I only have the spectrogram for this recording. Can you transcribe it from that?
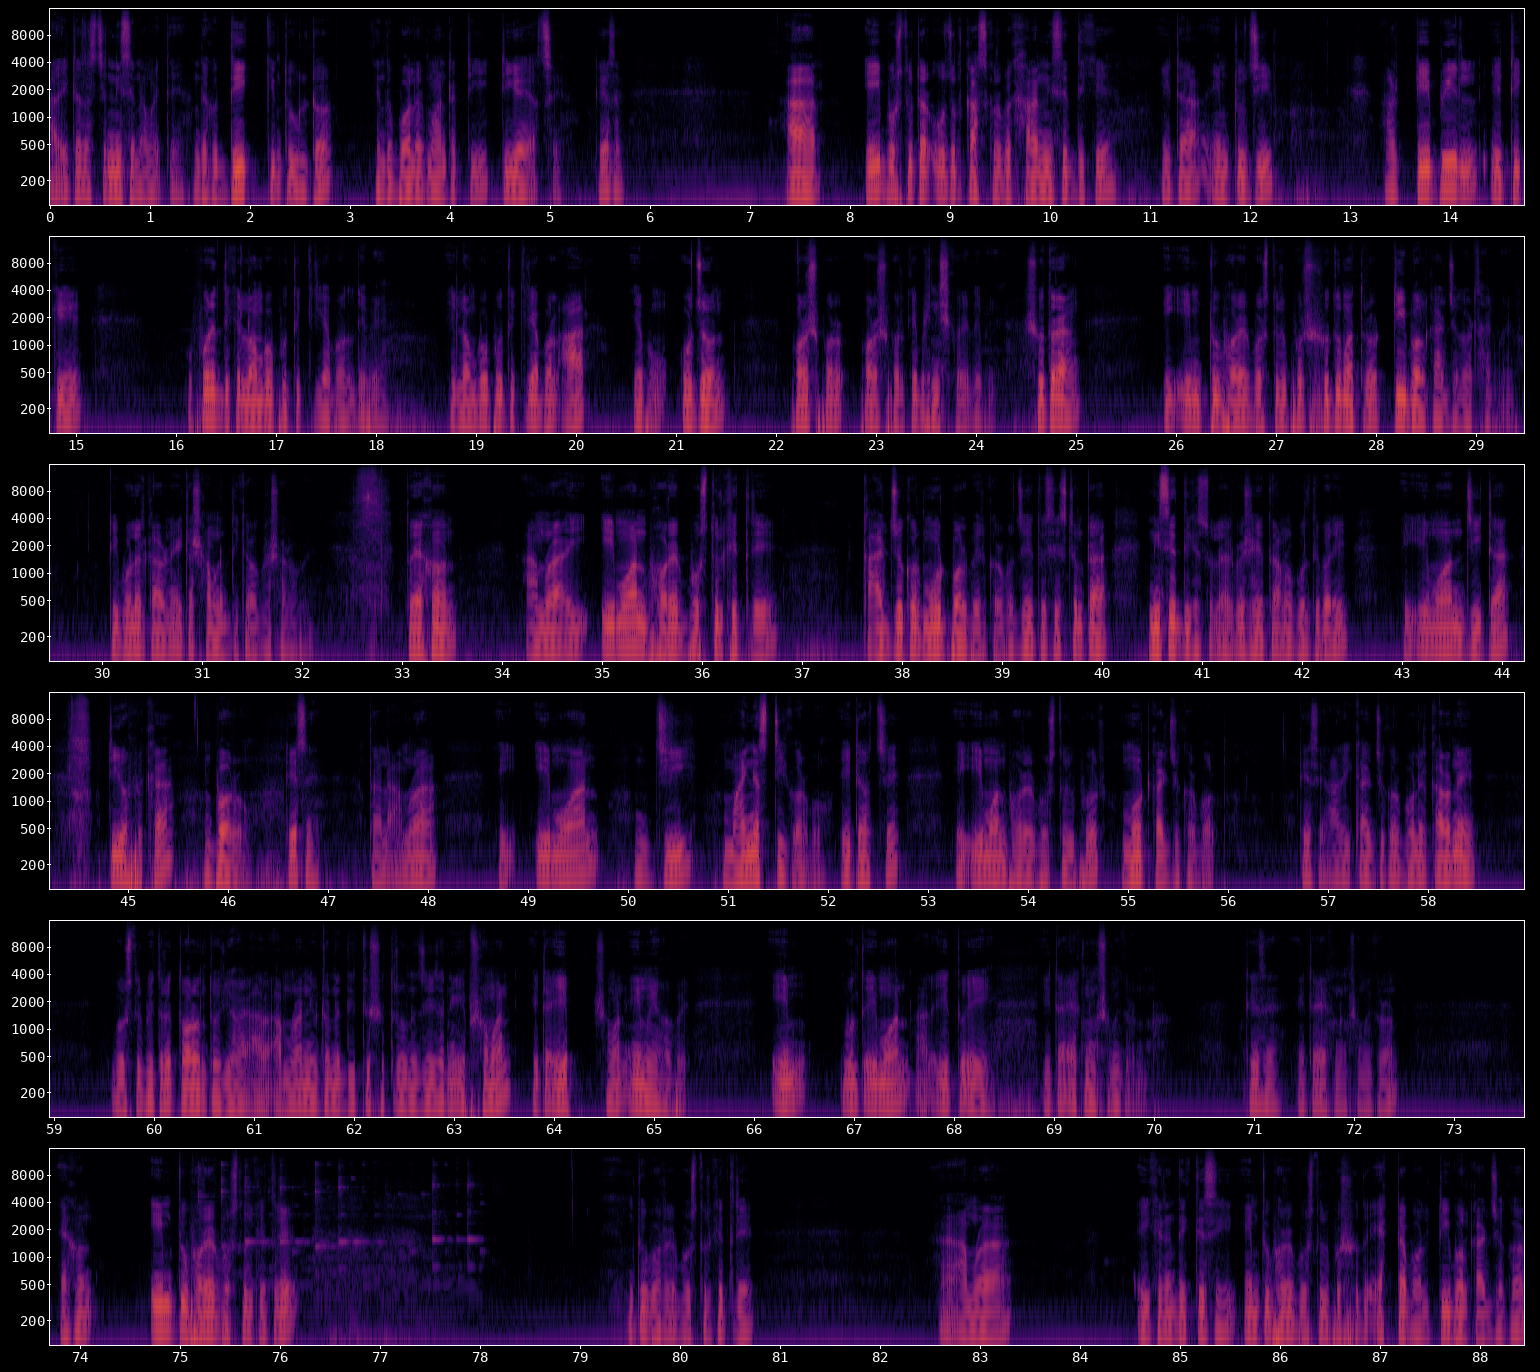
আর এটা যাচ্ছে নিচে নামাইতে। দেখো দিক কিন্তু উল্টো, কিন্তু বলের মানটা টি টিয়ে আছে, ঠিক আছে? আর এই বস্তুটার ওজন কাজ করবে খাড়া নিচের দিকে এটা এম টু জি আর টেবিল এটিকে উপরের দিকে লম্ব প্রতিক্রিয়া বল দেবে। এই লম্ব প্রতিক্রিয়া বল আর এবং ওজন পরস্পর, পরস্পরকে ভিনিশ করে দেবে। সুতরাং এই এম টু ভরের বস্তুর উপর শুধুমাত্র টি বল কার্যকর থাকবে। টি বলের কারণে এটা সামনের দিকে অগ্রসর হবে। তো এখন আমরা এই এম ওয়ান ভরের বস্তুর ক্ষেত্রে কার্যকর মোট বল বের করব। যেহেতু সিস্টেমটা নিচের দিকে চলে আসবে, সেহেতু আমরা বলতে পারি এই এম ওয়ান জিটা টি অপেক্ষা বড়, ঠিক আছে? তাহলে আমরা এই M one G minus T করব। এইটা হচ্ছে এই এম ওয়ান ভরের বস্তুর উপর মোট কার্যকর বল, ঠিক আছে? আর এই কার্যকর বলের কারণে বস্তুর ভিতরে ত্বরণ তৈরি হয়। আর আমরা নিউটনের দ্বিতীয় সূত্র অনুযায়ী জানি এফ সমান, এটা এফ সমান এম এ হবে। এম বলতে এম ওয়ান আর এ তো এ এটা এক নং সমীকরণ। ঠিক আছে? এটা এক নং সমীকরণ। এখন এম টু ভরের বস্তুর ক্ষেত্রে এম টু ভরের বস্তুর ক্ষেত্রে আমরা এইখানে দেখতেছি এম টু ভরের বস্তুর উপর শুধু একটা বল টি বল কার্যকর।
